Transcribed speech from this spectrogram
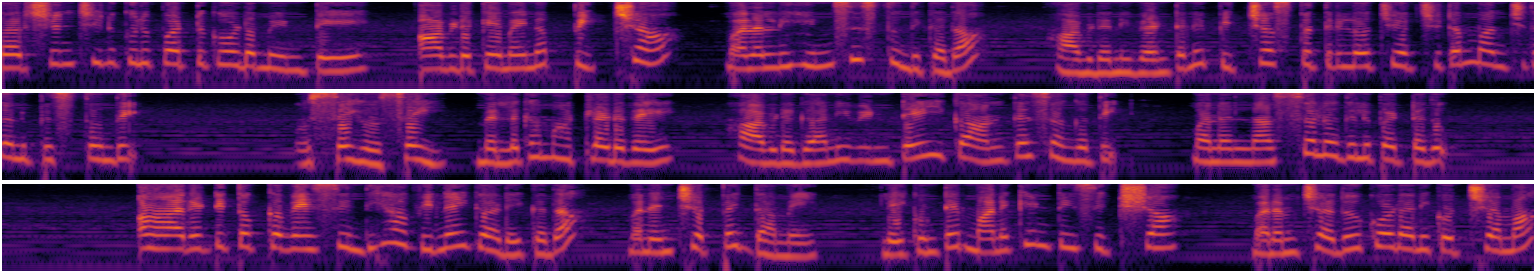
వర్షం చినుకులు పట్టుకోవడం ఏంటే? ఆవిడకేమైనా పిచ్చా? మనల్ని హింసిస్తుంది కదా? ఆవిడని వెంటనే పిచ్చాస్పత్రిలో చేర్చటం మంచిదనిపిస్తుంది. ఒస్సై ఒస్సై మెల్లగా మాట్లాడవే. ఆవిడ గాని వింటే ఇక అంతే సంగతి. మనల్ని అస్సలు వదిలిపెట్టదు. ఆ అరటి తొక్క వేసింది ఆ వినయ్ గాడే కదా? మనం చెప్పేద్దామే. లేకుంటే మనకేంటి శిక్ష? మనం చదువుకోవడానికి వచ్చామా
